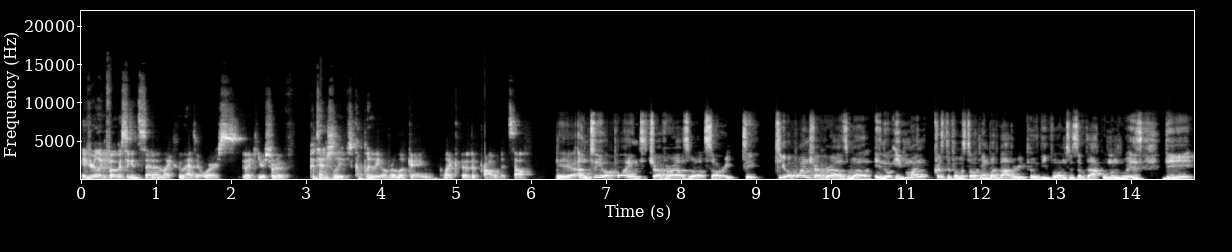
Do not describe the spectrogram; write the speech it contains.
if you're like focusing instead on like who has it worse, like you're sort of potentially just completely overlooking like the, the problem itself. Yeah, and to your point, Trevor, as well. Sorry. To, to your point, Trevor, as well. You know, even when Christopher was talking about Valerie Purdie Vaughn, who's a black woman who is the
